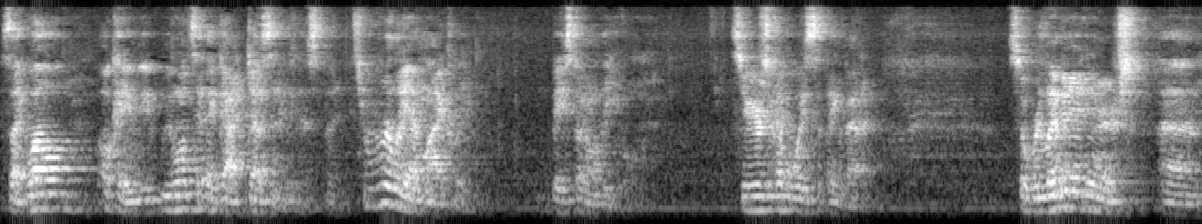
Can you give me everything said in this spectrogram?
It's like, well, okay, we, we won't say that God doesn't exist, but it's really unlikely based on all the evil. So here's a couple ways to think about it. So we're limited in our, uh,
